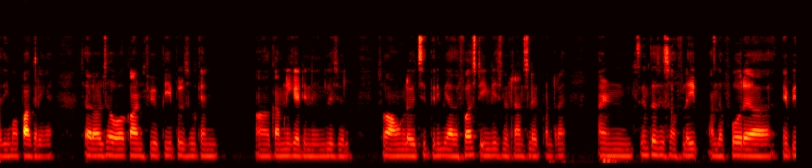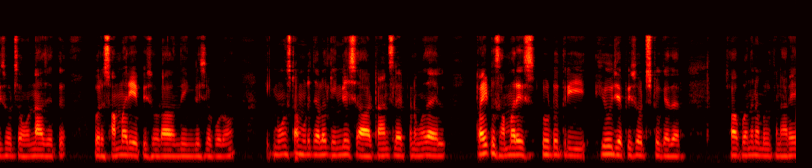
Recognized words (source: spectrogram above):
அதிகமாக பார்க்குறீங்க. So I also work on few peoples who can communicate in English will so அவங்கள வச்சு திரும்பி அதை ஃபர்ஸ்ட் இங்கிலீஷில் ட்ரான்ஸ்லேட் பண்ணுறேன் அண்ட் சிந்தசிஸ் ஆஃப் லைஃப் அந்த ஃபோர் எபிசோட்ஸை ஒன்றா சேர்த்து ஒரு சம்மரி எபிசோடாக வந்து இங்கிலீஷில் போடுவோம். மோஸ்ட்டாக முடிஞ்ச அளவுக்கு இங்கிலீஷ் ட்ரான்ஸ்லேட் uh, பண்ணும்போது I try to summarize two to three huge episodes together so அப்போ வந்து நம்மளுக்கு நிறைய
